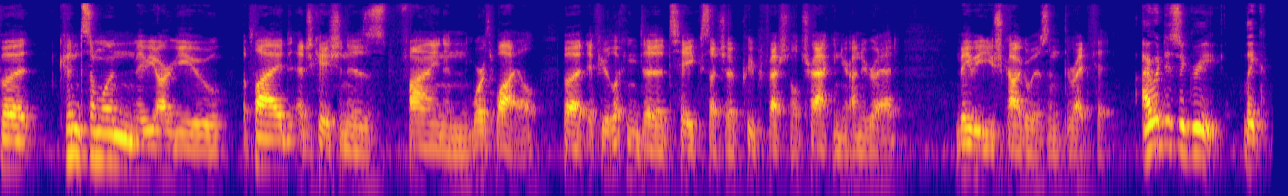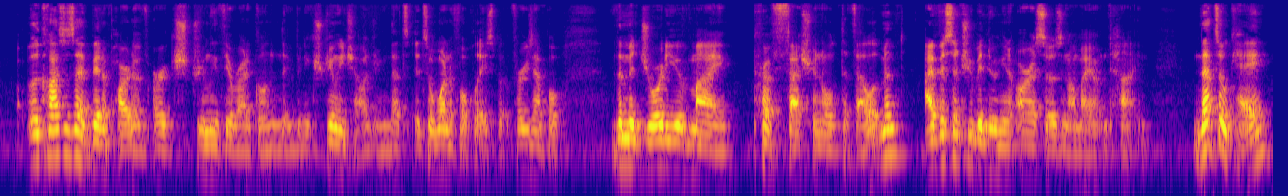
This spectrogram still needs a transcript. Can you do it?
But couldn't someone maybe argue applied education is fine and worthwhile, but if you're looking to take such a pre-professional track in your undergrad, maybe UChicago isn't the right fit? I would disagree. Like the classes I've been a part of are extremely theoretical and they've been extremely challenging. That's it's a wonderful place. But for example, the majority of my professional development, I've essentially been doing in RSOs and on my own time. That's okay,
